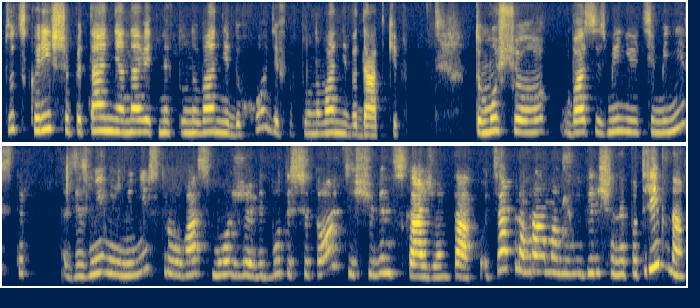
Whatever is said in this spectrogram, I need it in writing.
Тут скоріше питання навіть не в плануванні доходів, а в плануванні видатків тому що у вас змінюється міністр. Зі зміною міністру у вас може відбутися ситуація, що він скаже: так, оця програма мені більше не потрібна,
